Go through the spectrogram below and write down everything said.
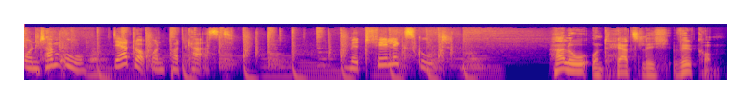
Unterm U, der Dortmund-Podcast. Mit Felix Gut. Hallo und herzlich willkommen.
